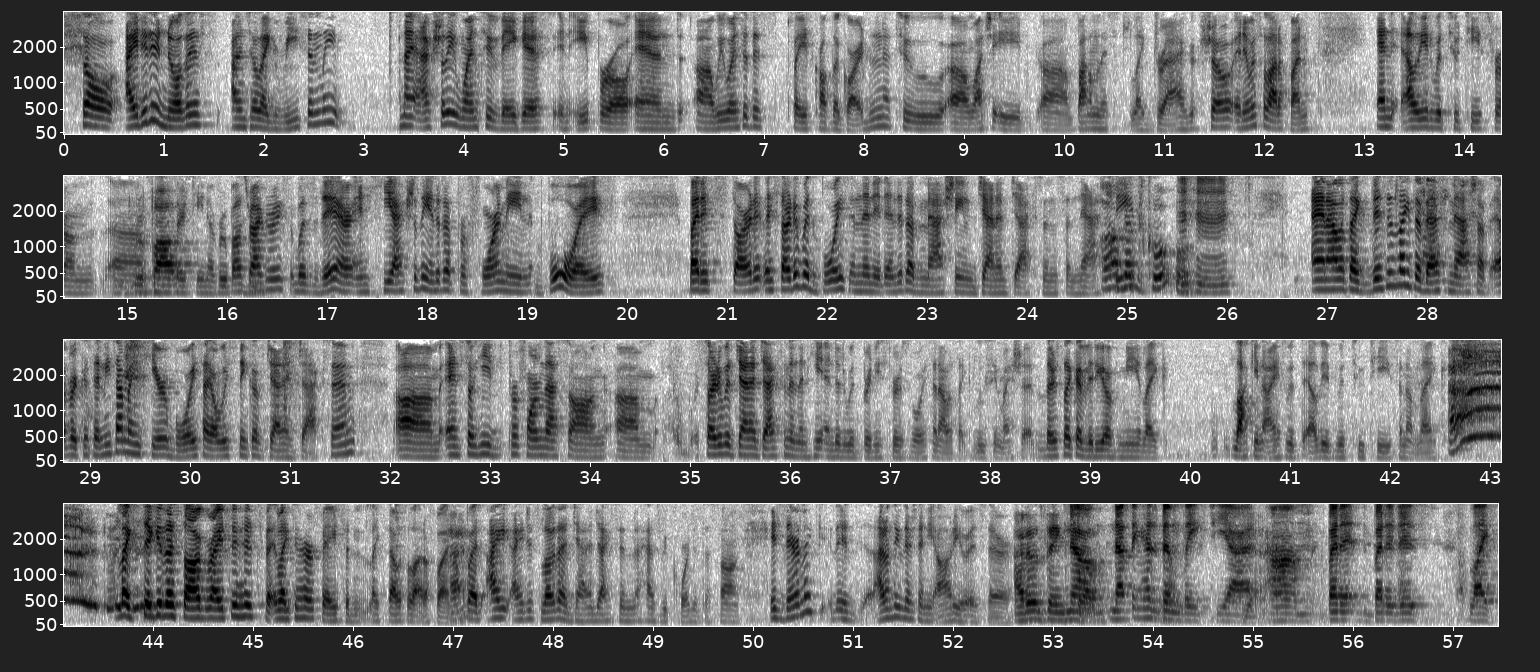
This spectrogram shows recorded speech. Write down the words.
So I didn't know this until like recently, and I actually went to Vegas in April, and uh, we went to this place called the Garden to uh, watch a uh, bottomless like drag show, and it was a lot of fun. And Elliott with two T's from uh, season thirteen of RuPaul's Drag Race was there, and he actually ended up performing boys. But it started. It started with boys, and then it ended up mashing Janet Jackson's "Nasty." Oh, that's cool. And I was like, this is like the best mashup ever because anytime I hear boys, I always think of Janet Jackson. Um, and so he performed that song. Um, started with Janet Jackson and then he ended with Britney Spears' voice, and I was like losing my shit. There's like a video of me like locking eyes with Elliott with two T's, and I'm like, like sticking the song right to his face, like to her face, and like that was a lot of fun. Ah. But I, I just love that Janet Jackson has recorded the song. Is there like, is, I don't think there's any audio, is there? I don't think No, so. No, nothing has been leaked yet. Yeah. Um, but it but it is like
